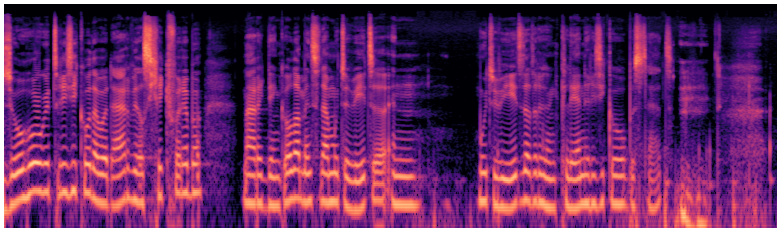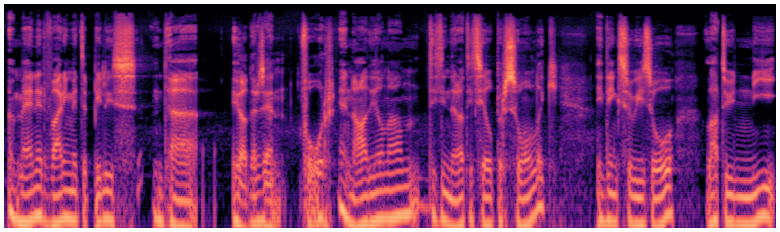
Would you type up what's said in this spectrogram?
zo hoog het risico dat we daar veel schrik voor hebben. Maar ik denk wel dat mensen dat moeten weten en moeten weten dat er een klein risico bestaat. -hmm. Mijn ervaring met de pil is dat ja, er zijn voor- en nadelen aan. Het is inderdaad iets heel persoonlijk. Ik denk sowieso, laat u niet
